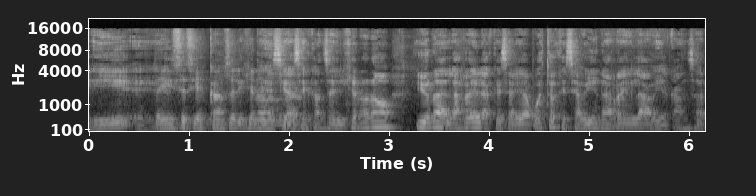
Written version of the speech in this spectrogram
y eh, Te dice si es cancerígeno te o no. decía si es cancerígeno o no. Y una de las reglas que se había puesto es que si había una regla había cáncer,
